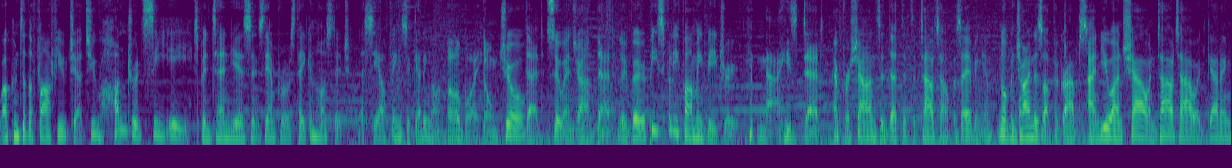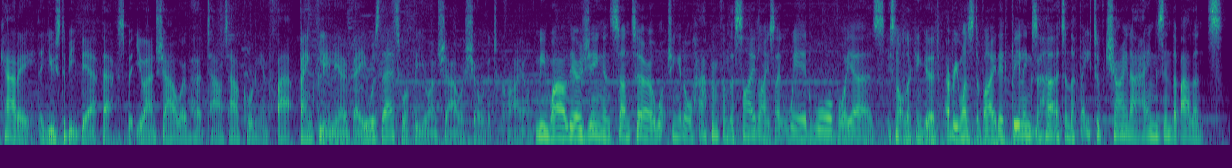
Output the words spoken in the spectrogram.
Welcome to the far future, 200 CE. It's been 10 years since the Emperor was taken hostage. Let's see how things are getting on. Oh boy. Dong Zhuo, dead. Su Wenjian, dead. Lu Bu, peacefully farming beetroot. nah, he's dead. Emperor Xian's indebted to Cao Cao for saving him. Northern China's up for grabs. And Yuan Shao and Cao Cao are getting catty. They used to be BFFs, but Yuan Shao overheard Cao Cao calling him fat. Thankfully, Liu Bei was there to offer Yuan Shao a shoulder to cry on. Meanwhile, Liu Jing and Sun Ce are watching it all happen from the sidelines like weird war voyeurs. It's not looking good. Everyone's divided, feelings are hurt, and the fate of China hangs in the balance.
